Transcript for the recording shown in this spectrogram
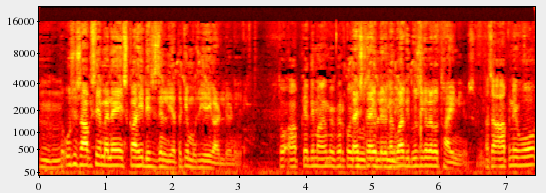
हम्म। तो उस हिसाब से मैंने इसका ही डिसीज़न लिया था कि मुझे यही गाड़ी लेनी है। तो आपके दिमाग में फिर कोई टेस्ट ड्राइव लेने नहीं? के दूसरी का था ही नहीं उसकी। अच्छा आपने वो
